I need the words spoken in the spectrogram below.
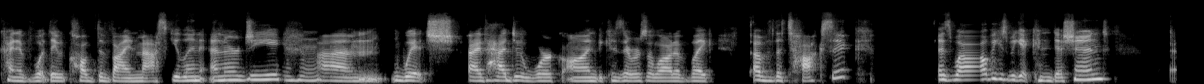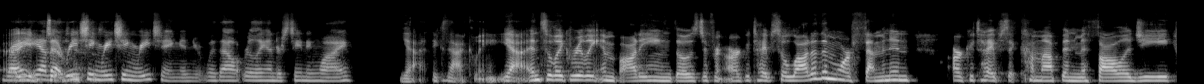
kind of what they would call divine masculine energy, mm-hmm. um, which I've had to work on because there was a lot of like of the toxic as well, because we get conditioned. Uh, right. Uh, yeah. That reaching, reaching, reaching, and without really understanding why. Yeah, exactly. Yeah. And so, like, really embodying those different archetypes. So, a lot of the more feminine archetypes that come up in mythology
